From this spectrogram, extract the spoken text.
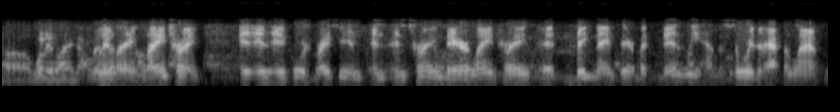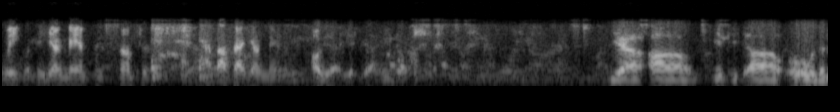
uh, Willie Lane. Willie Lane, Lane Train. And, and, and of course, Bracy and, and, and Train there, Lane Train, it, big names there. But then we have the story that happened last week with the young man from Sumter. How about that young man? Oh yeah, yeah, yeah. Yeah, um, uh, who was it?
